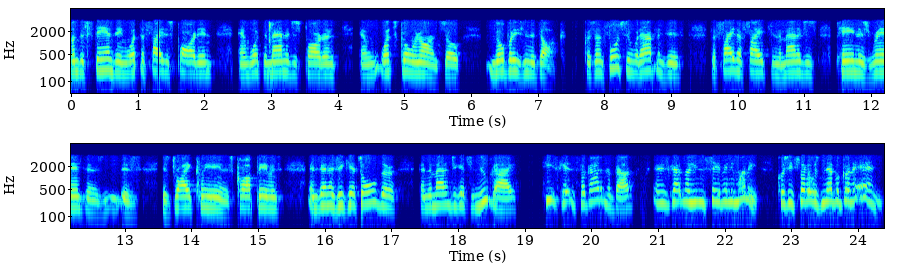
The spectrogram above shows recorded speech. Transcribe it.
understanding what the fighter's part in and what the manager's part in and what's going on. So nobody's in the dark. Because unfortunately, what happens is the fighter fights and the manager's paying his rent and his, his his dry cleaning and his car payments, and then as he gets older and the manager gets a new guy, he's getting forgotten about, and he's got no he didn't save any money because he thought it was never going to end.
